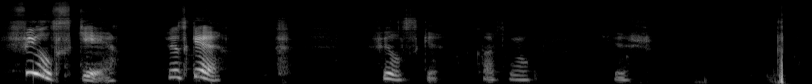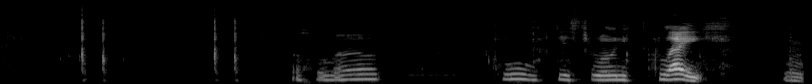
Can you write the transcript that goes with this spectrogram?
Filski. Filski. Filski. Kartını Yes. Allah. Move this Ronnie Clay. Hmm.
